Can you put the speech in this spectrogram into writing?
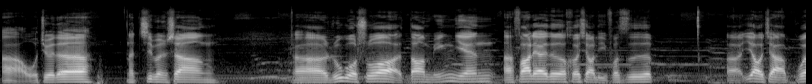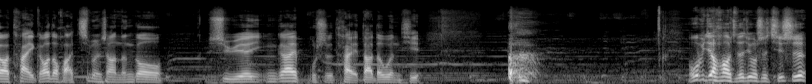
啊！我觉得那基本上，呃，如果说到明年啊，法里埃德和小里弗斯，呃，要价不要太高的话，基本上能够续约，应该不是太大的问题。我比较好奇的就是，其实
